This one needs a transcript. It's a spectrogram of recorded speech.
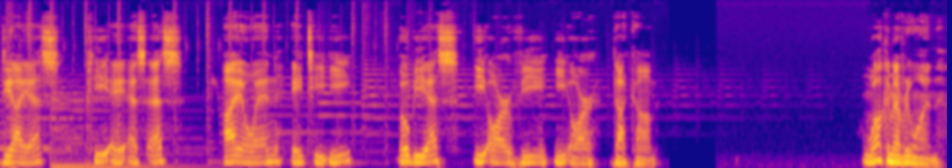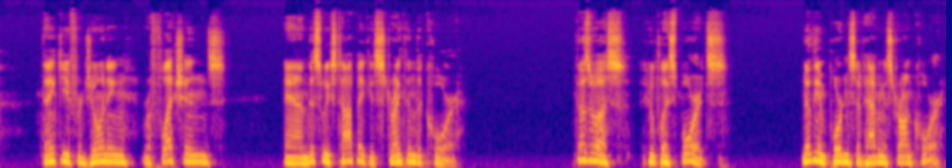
D I S P A S S I O N A T E O B S E R V E R dot com. Welcome, everyone. Thank you for joining Reflections. And this week's topic is Strengthen the Core. Those of us who play sports know the importance of having a strong core.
